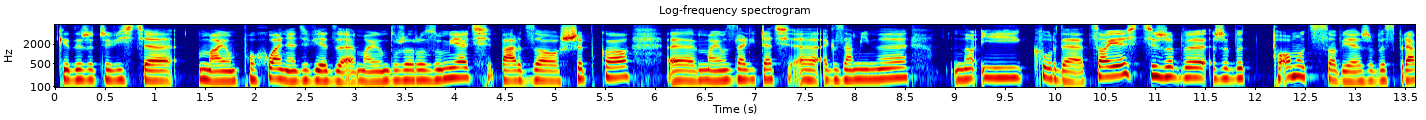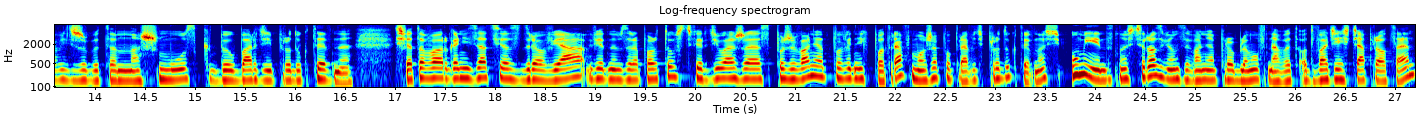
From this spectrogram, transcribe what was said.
kiedy rzeczywiście mają pochłaniać wiedzę, mają dużo rozumieć bardzo szybko, e, mają zaliczać e, egzaminy. No i kurde, co jeść, żeby, żeby pomóc sobie, żeby sprawić, żeby ten nasz mózg był bardziej produktywny. Światowa Organizacja Zdrowia w jednym z raportów stwierdziła, że spożywanie odpowiednich potraw może poprawić produktywność, umiejętność rozwiązywania problemów nawet o 20%.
